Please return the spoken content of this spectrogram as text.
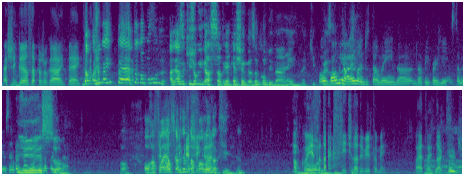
Cash and Guns dá pra jogar em pé. Então, dá pra jogar em pé, cara. todo mundo. Aliás, que jogo engraçado que é Cash and Guns, vamos combinar, hein? Que Ou Palm né? Island também, da, da Paper Games também. Você não precisa Isso. jogar. Ó, ó o Rafael Carneiro tá falando Guns, aqui. Né? E conheça Dark City da Devir também. Vai atrás de Dark City.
